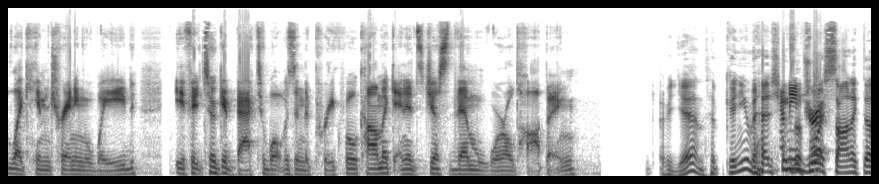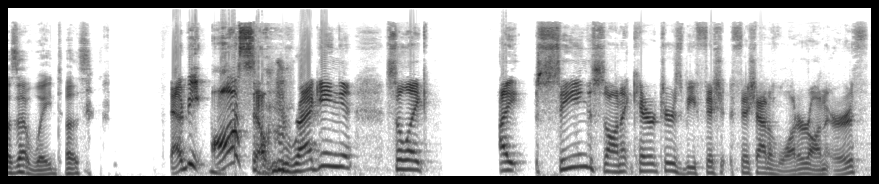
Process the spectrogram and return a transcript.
like him training Wade, if it took it back to what was in the prequel comic and it's just them world hopping. I mean, yeah. Can you imagine I mean, before Dra- Sonic does that, Wade does? That'd be awesome. dragging so like i seeing sonic characters be fish fish out of water on earth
